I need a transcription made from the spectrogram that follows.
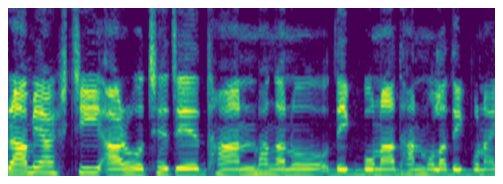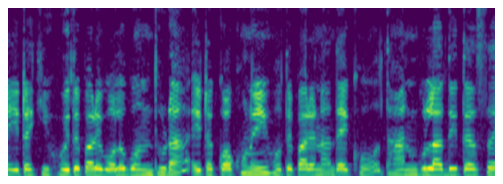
গ্রামে আসছি আর হচ্ছে যে ধান ভাঙানো দেখব না, ধান মোলা দেখব না, এটা কি হতে পারে বলো বন্ধুরা? এটা কখনোই হতে পারে না। দেখো, ধানগুলা দিতেছে,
